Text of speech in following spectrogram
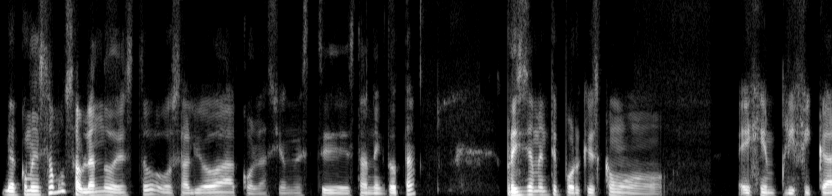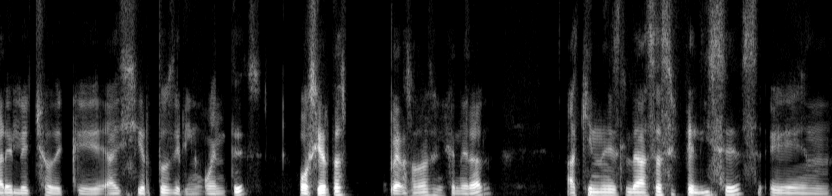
Mira, comenzamos hablando de esto, o salió a colación este, esta anécdota, precisamente porque es como ejemplificar el hecho de que hay ciertos delincuentes o ciertas personas en general a quienes las hace felices en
